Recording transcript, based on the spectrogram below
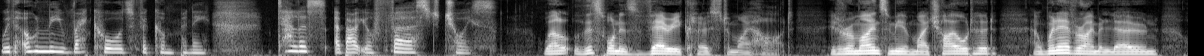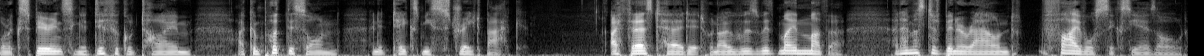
with only records for company. Tell us about your first choice. Well, this one is very close to my heart. It reminds me of my childhood, and whenever I'm alone or experiencing a difficult time, I can put this on and it takes me straight back. I first heard it when I was with my mother, and I must have been around five or six years old.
